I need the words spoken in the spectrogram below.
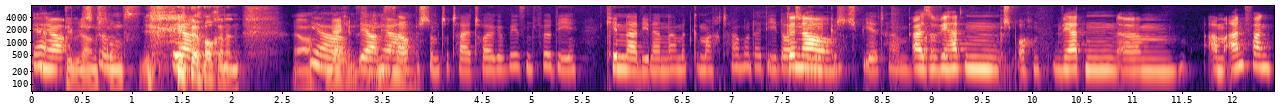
Ja. Ja, Pipi Langstrumpf Ja. jede Woche einen ja, Ja. Märchen ja, und das ist Ja. auch bestimmt total toll gewesen für die Kinder, die dann da mitgemacht haben oder die Leute, Genau. die mitgespielt haben. also wir hatten gesprochen. Wir hatten ähm, am Anfang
